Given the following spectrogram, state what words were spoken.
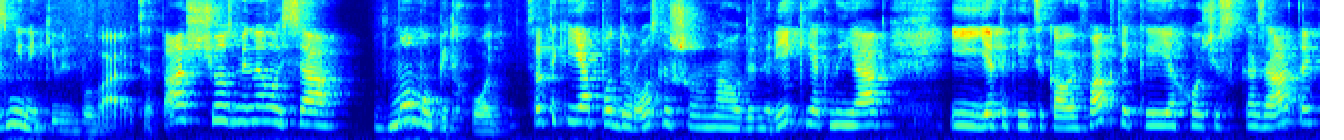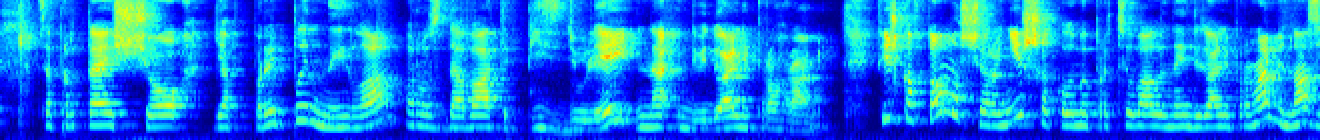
змін, які відбуваються. Та що змінилося в моєму підході? Все-таки я подорослішала на один рік, як не як. І є такий цікавий факт, який я хочу сказати. Це про те, що я припинила роздавати піздюлей на індивідуальній програмі. Фішка в тому, що раніше, коли ми працювали на індивідуальній програмі, у нас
